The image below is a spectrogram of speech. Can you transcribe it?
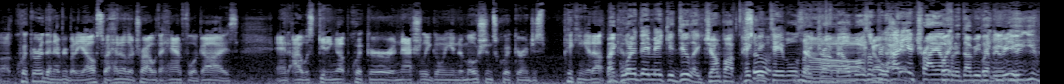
uh, quicker than everybody else. So I had another tryout with a handful of guys, and I was getting up quicker and naturally going into motions quicker and just picking it up. Like, what did they make you do? Like, jump off picnic So- tables, like drop elbows on no people? How do you try out But- for the WWE? You, you,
